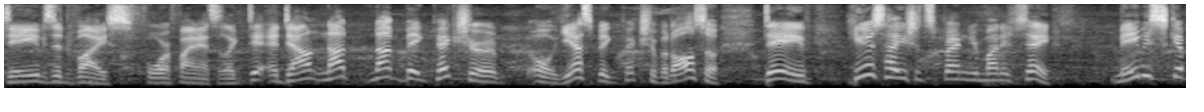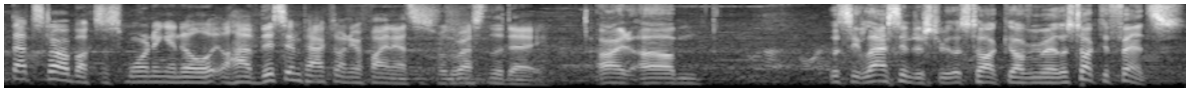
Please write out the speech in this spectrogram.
Dave's advice for finances? Like down, not, not big picture, oh yes, big picture, but also, Dave, here's how you should spend your money today. Maybe skip that Starbucks this morning and it'll, it'll have this impact on your finances for the rest of the day. All right, um, let's see, last industry, let's talk government, let's talk defense.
